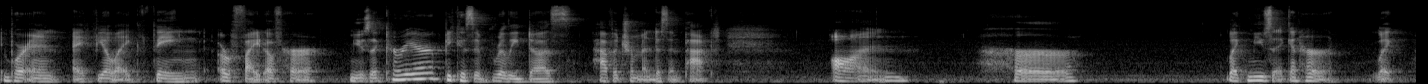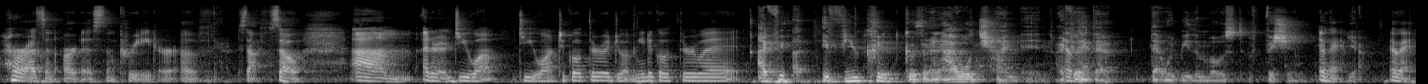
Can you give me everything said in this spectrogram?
important i feel like thing or fight of her music career because it really does have a tremendous impact on her like music and her like her as an artist and creator of stuff so um i don't know do you want do you want to go through it do you want me to go through it I feel, uh, if you could go through, and I will chime in. I feel like that that would be the most efficient. Okay. Yeah. Okay.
